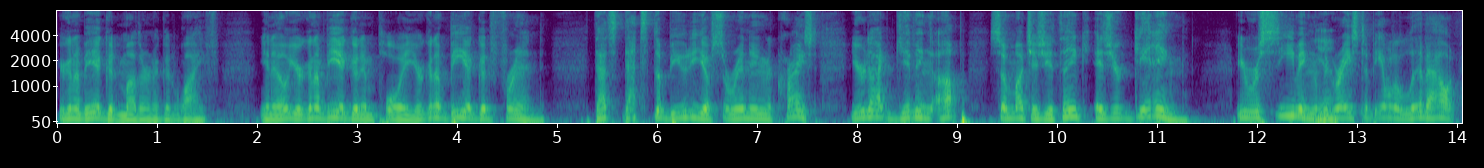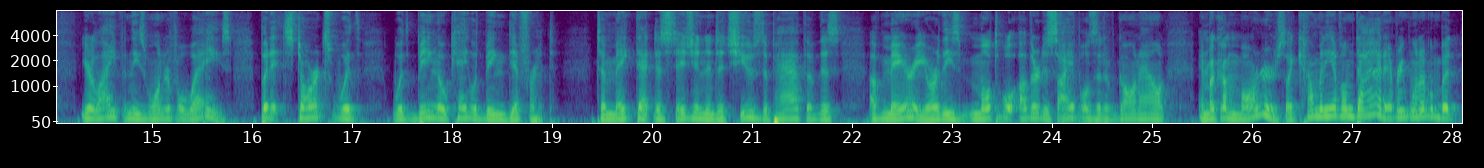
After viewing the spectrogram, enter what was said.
you're going to be a good mother and a good wife. You know, you're going to be a good employee, you're going to be a good friend. That's that's the beauty of surrendering to Christ. You're not giving up so much as you think as you're getting. You're receiving the grace to be able to live out your life in these wonderful ways. But it starts with with being okay with being different to make that decision and to choose the path of this of Mary or these multiple other disciples that have gone out and become martyrs. Like how many of them died? Every one of them, but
